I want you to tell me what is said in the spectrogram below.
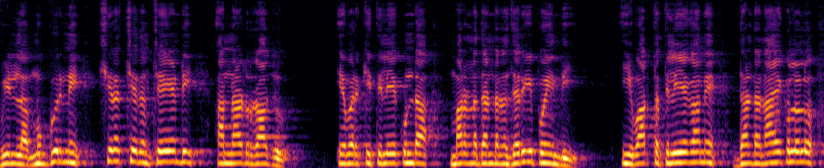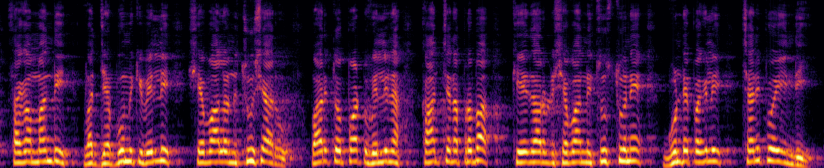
వీళ్ళ ముగ్గురిని శిరచ్ఛేదం చేయండి అన్నాడు రాజు. ఎవరికీ తెలియకుండా మరణదండన జరిగిపోయింది. ఈ వార్త తెలియగానే దండనాయకులలో సగం మంది వద్య భూమికి వెళ్ళి శవాలను చూశారు. వారితో పాటు వెళ్ళిన కాంచనప్రభ కేదారుడి శవాన్ని చూస్తూనే గుండె పగిలి చనిపోయింది.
